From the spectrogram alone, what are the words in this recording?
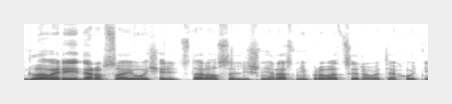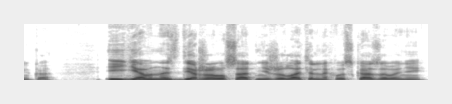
Глава рейдера, в свою очередь, старался лишний раз не провоцировать охотника и явно сдерживался от нежелательных высказываний.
